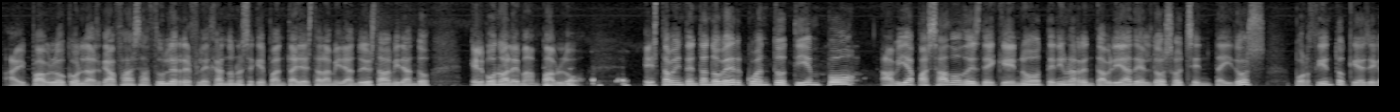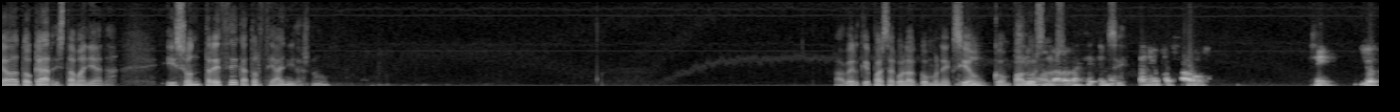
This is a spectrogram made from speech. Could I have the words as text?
Ahí Pablo con las gafas azules reflejando no sé qué pantalla estará mirando. Yo estaba mirando el bono alemán, Pablo. Estaba intentando ver cuánto tiempo había pasado desde que no tenía una rentabilidad del 2,82% que ha llegado a tocar esta mañana. Y son 13, 14 años, ¿no? A ver qué pasa con la conexión Sí, con Pablo. no, la verdad es que hemos- Sí. el año pasado, sí, yo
